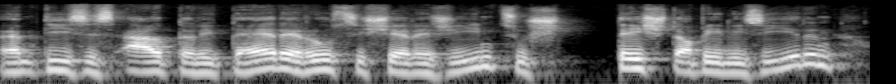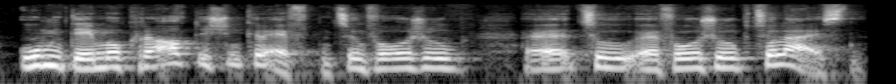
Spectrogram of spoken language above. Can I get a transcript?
ähm, dieses autoritäre russische Regime zu destabilisieren, um demokratischen Kräften zum Vorschub, äh, zu, äh, Vorschub zu leisten.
